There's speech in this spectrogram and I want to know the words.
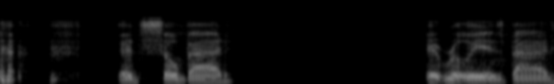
it's so bad. It really is bad.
